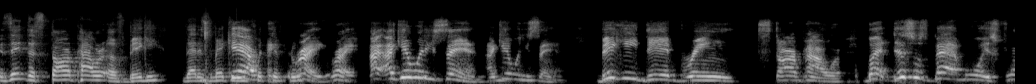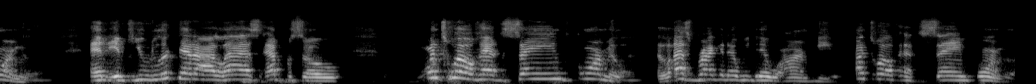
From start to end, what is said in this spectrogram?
is it the star power of Biggie that is making yeah, right, right, right. I, I get what he's saying. I get what he's saying. Biggie did bring star power, but this was Bad Boy's formula. And if you looked at our last episode, 112 had the same formula. The last bracket that we did with R&B, 112 had the same formula.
